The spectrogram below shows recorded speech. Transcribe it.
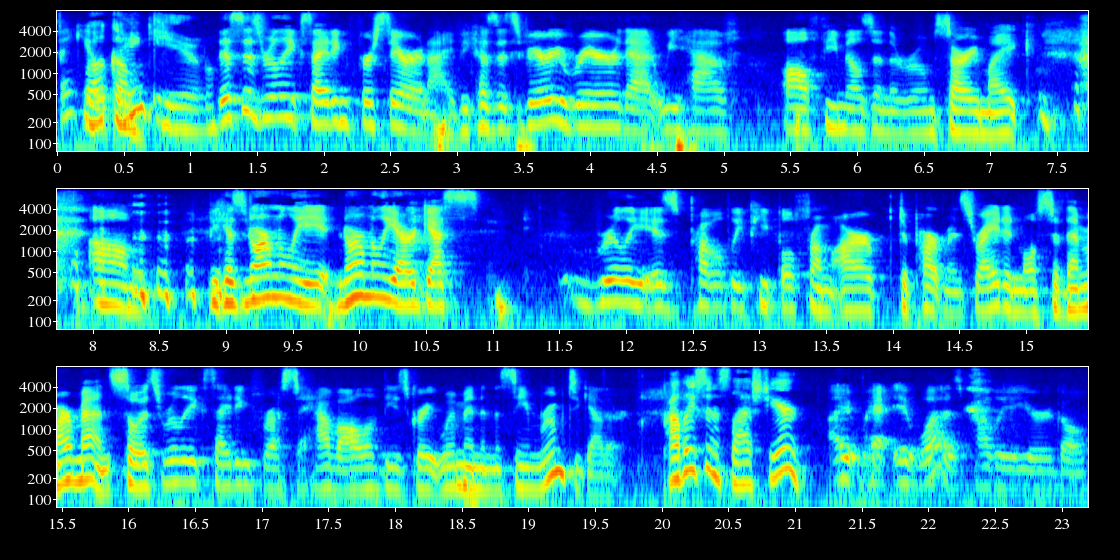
Thank you. Welcome. Thank you. This is really exciting for Sarah and I because it's very rare that we have all females in the room. Sorry, Mike. Um, because normally, normally our guests really is probably people from our departments, right? And most of them are men. So it's really exciting for us to have all of these great women in the same room together. Probably since last year. I, it was probably a year ago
